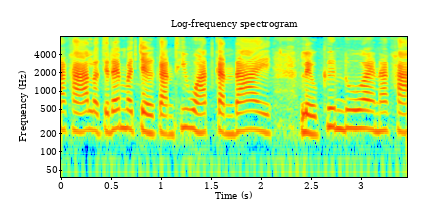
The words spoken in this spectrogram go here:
นะคะ เราจะได้มาเจอกันที่วัดกันได้เร็วขึ้นด้วยนะคะ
